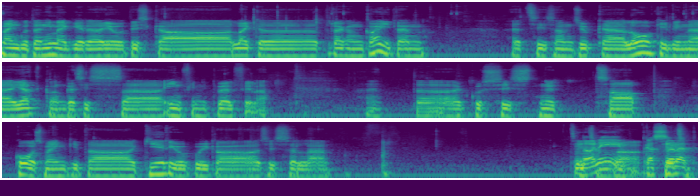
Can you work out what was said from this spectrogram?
mängude nimekirja jõudis ka Like a Dragon Gaiden et siis on sihuke loogiline jätk on ka siis äh, Infinite Wealth'ile. et äh, kus siis nüüd saab koos mängida kirju kui ka siis selle. Nonii, kas sa oled,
